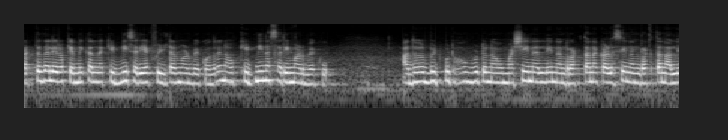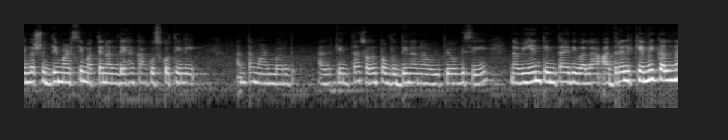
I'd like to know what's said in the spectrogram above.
ರಕ್ತದಲ್ಲಿರೋ ಕೆಮಿಕಲ್ನ ಕಿಡ್ನಿ ಸರಿಯಾಗಿ ಫಿಲ್ಟರ್ ಮಾಡಬೇಕು ಅಂದರೆ ನಾವು ಕಿಡ್ನಿನ ಸರಿ ಮಾಡಬೇಕು. ಅದು ಬಿಟ್ಬಿಟ್ಟು ಹೋಗ್ಬಿಟ್ಟು ನಾವು ಮಷೀನಲ್ಲಿ ನನ್ನ ರಕ್ತನ ಕಳಿಸಿ, ನನ್ನ ರಕ್ತನ ಅಲ್ಲಿಂದ ಶುದ್ಧಿ ಮಾಡಿಸಿ ಮತ್ತೆ ನನ್ನ ದೇಹಕ್ಕೆ ಹಾಕಿಸ್ಕೋತೀನಿ ಅಂತ ಮಾಡಬಾರ್ದು. ಅದಕ್ಕಿಂತ ಸ್ವಲ್ಪ ಬುದ್ಧಿನ ನಾವು ಉಪಯೋಗಿಸಿ, ನಾವು ಏನು ತಿಂತಾ ಇದ್ದೀವಲ್ಲ ಅದರಲ್ಲಿ ಕೆಮಿಕಲ್ನ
